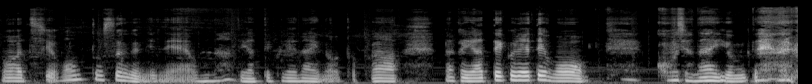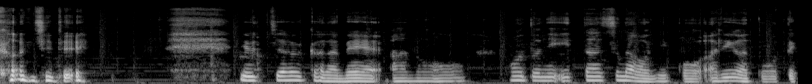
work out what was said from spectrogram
もう私ほんとすぐにね、もうなんでやってくれないのとか、なんかやってくれても、こうじゃないよみたいな感じで言っちゃうからね、あの、本当に一旦素直にこう、ありがとうって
